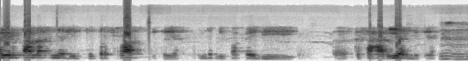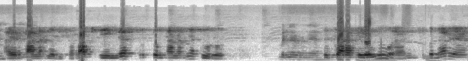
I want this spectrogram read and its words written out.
air tanahnya itu terserap gitu ya untuk dipakai di uh, keseharian gitu ya. Mm-hmm. Air tanahnya diserap sehingga struktur tanahnya turun. Benar-benar. Secara keilmuan sebenarnya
